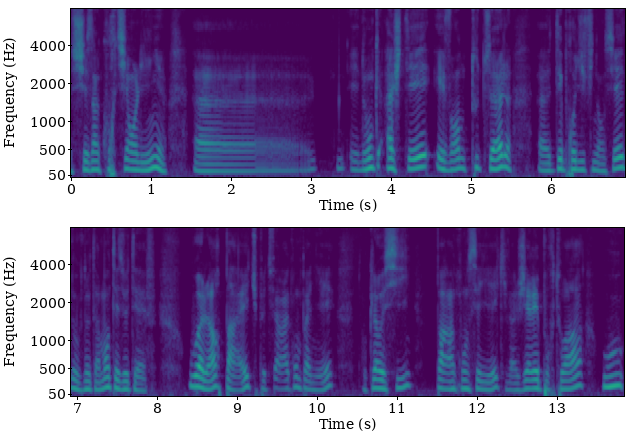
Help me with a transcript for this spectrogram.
chez un courtier en ligne, et donc acheter et vendre toute seule tes produits financiers, donc notamment tes ETF. Ou alors, pareil, tu peux te faire accompagner. Donc là aussi, par un conseiller qui va gérer pour toi, ou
